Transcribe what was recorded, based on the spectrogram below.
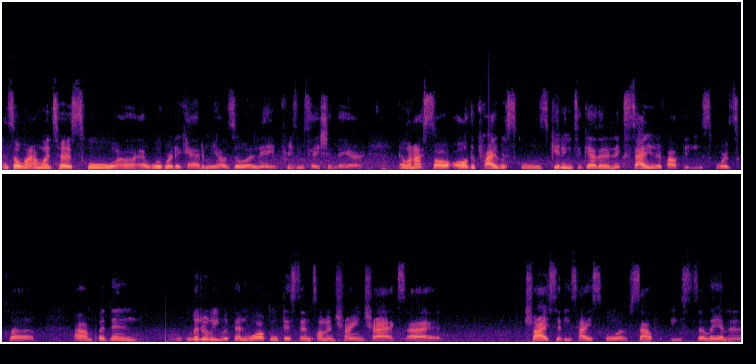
And so when I went to school uh, at Woodward Academy, I was doing a presentation there. And when I saw all the private schools getting together and excited about the esports club, um, but then literally within walking distance on the train tracks at Tri Cities High School of Southeast Atlanta,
